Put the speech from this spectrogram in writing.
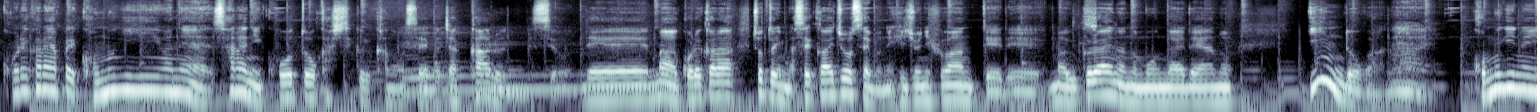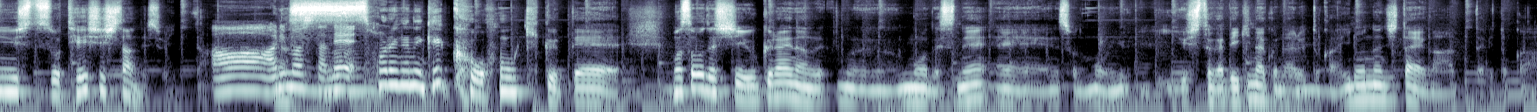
これからやっぱり小麦はねさらに高騰化してくる可能性が若干あるんですよ。でまあこれからちょっと今世界情勢もね非常に不安定で、まあ、ウクライナの問題であのインドがね、はい。小麦の輸出を停止したんですよあありましたねそれがね結構大きくてもそうですしウクライナもですね、えー、そのもう輸出ができなくなるとかいろんな事態があったりとかやっ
